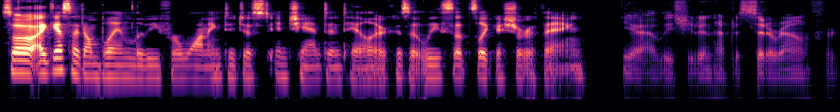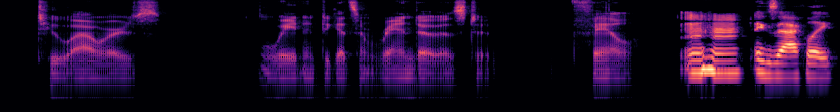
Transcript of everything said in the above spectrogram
So I guess I don't blame Libby for wanting to just enchant and tailor because at least that's like a sure thing. Yeah, at least you didn't have to sit around for two hours waiting to get some randos to fail. Mm-hmm. Exactly.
